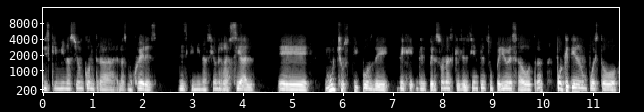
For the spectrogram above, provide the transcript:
Discriminación contra las mujeres, discriminación racial, eh, muchos tipos de, de, personas que se sienten superiores a otras porque tienen un puesto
